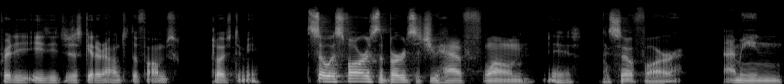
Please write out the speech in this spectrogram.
pretty easy to just get around to the farms close to me. So, as far as the birds that you have flown Yes. so far, I mean,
